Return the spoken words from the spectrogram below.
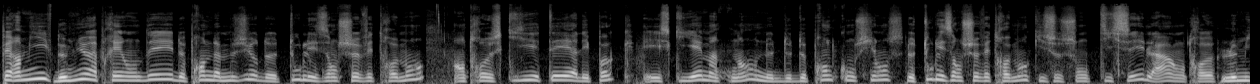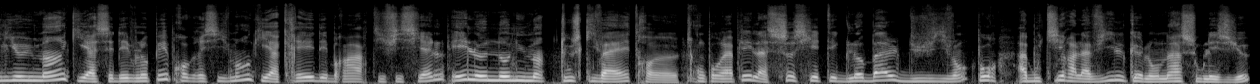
permis de mieux appréhender, de prendre la mesure de tous les enchevêtrements entre ce qui était à l'époque et ce qui est maintenant, de, prendre conscience de tous les enchevêtrements qui se sont tissés là entre le milieu humain qui a s'est développé progressivement, qui a créé des bras artificiels et le non-humain, tout ce qui va être euh, ce qu'on pourrait appeler la société globale du vivant pour aboutir à la ville que l'on a sous les yeux.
